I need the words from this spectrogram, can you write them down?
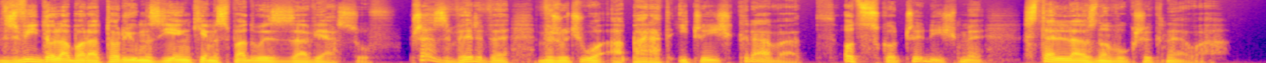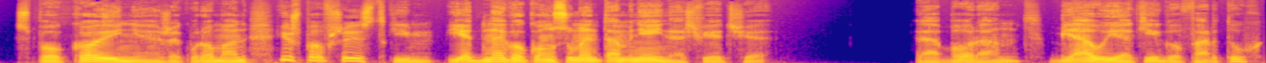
drzwi do laboratorium z jękiem spadły z zawiasów. Przez wyrwę wyrzuciło aparat i czyjś krawat. Odskoczyliśmy, Stella znowu krzyknęła. Spokojnie, rzekł Roman, już po wszystkim. Jednego konsumenta mniej na świecie. Laborant, biały jak jego fartuch,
